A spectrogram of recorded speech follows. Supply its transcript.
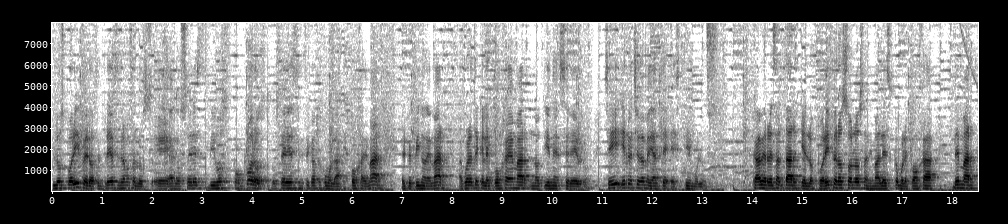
Los poríferos, entre ellos tendremos a los, eh, a los seres vivos con poros, los seres en este caso como la esponja de mar, el pepino de mar. Acuérdate que la esponja de mar no tiene cerebro, ¿sí? Y reacciona mediante estímulos. Cabe resaltar que los poríferos son los animales como la esponja de mar,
